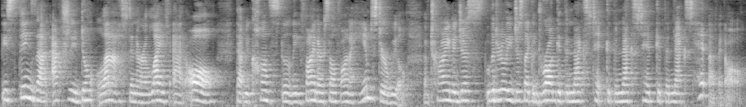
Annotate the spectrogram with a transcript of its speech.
these things that actually don't last in our life at all that we constantly find ourselves on a hamster wheel of trying to just literally just like a drug get the next hit get the next hit get the next hit of it all.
